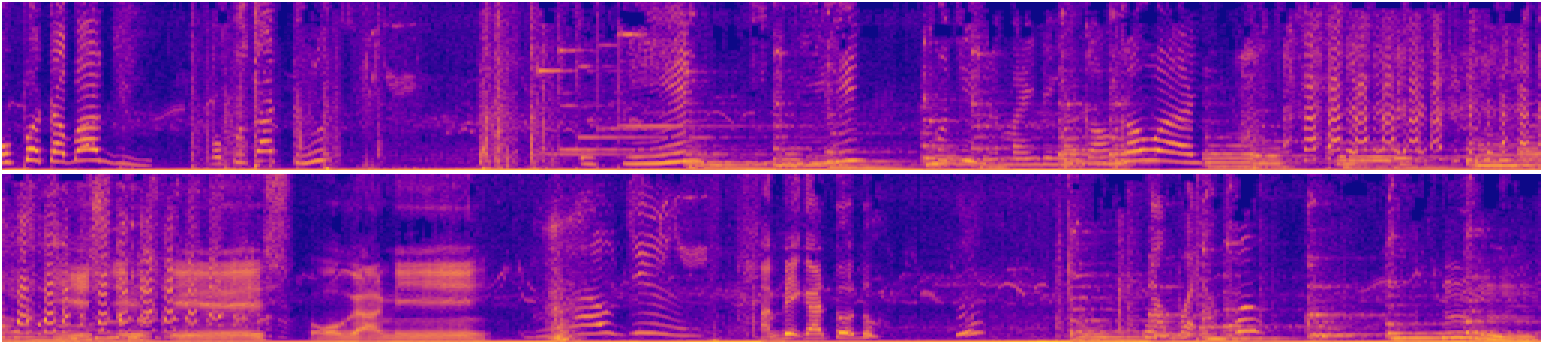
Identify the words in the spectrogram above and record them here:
Opa tak bagi. Opa kata, Okey, Siti, pergilah main dengan kawan-kawan. Ish, ish, ish. Orang ni. Gurau je. Ambil katuk tu. Nak buat apa? Hmm.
